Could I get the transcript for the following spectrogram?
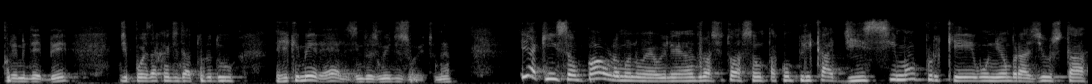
para o MDB depois da candidatura do Henrique Meirelles, em 2018, né? E aqui em São Paulo, Emanuel e Leandro, a situação está complicadíssima, porque o União Brasil está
